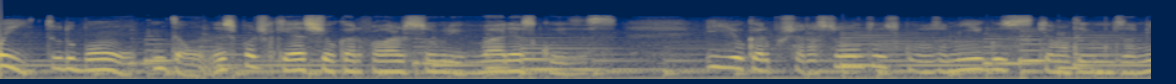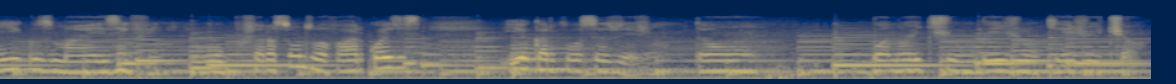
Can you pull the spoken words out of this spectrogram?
Oi, tudo bom? Então, nesse podcast eu quero falar sobre várias coisas. E eu quero puxar assuntos com meus amigos, que eu não tenho muitos amigos, mas enfim, eu vou puxar assuntos, vou falar coisas e eu quero que vocês vejam. Então, boa noite, um beijo, um queijo e tchau.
